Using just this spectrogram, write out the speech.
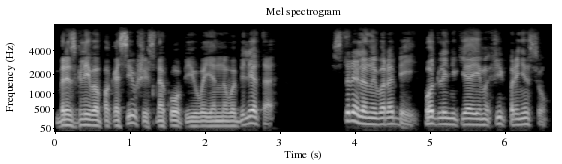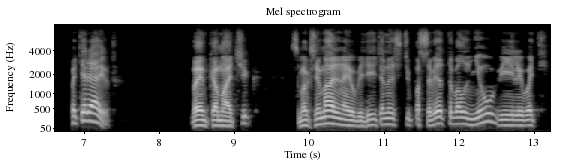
Брезгливо покосившись на копию военного билета, стрелянный воробей, подлинник я им фиг принесу, потеряют. Военкоматчик с максимальной убедительностью посоветовал не увиливать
